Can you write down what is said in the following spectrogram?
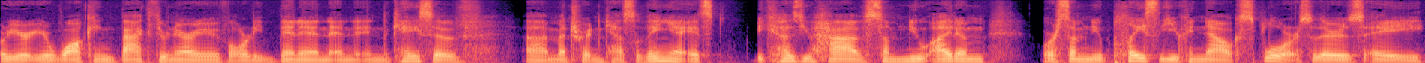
or you're you're walking back through an area you've already been in and in the case of uh, Metroid and Castlevania it's because you have some new item or some new place that you can now explore. So there's a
